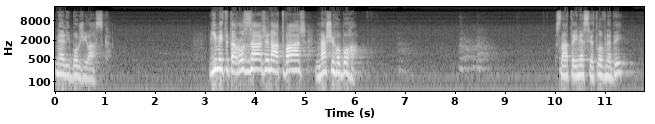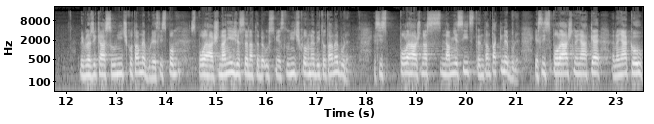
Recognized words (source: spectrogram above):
ne boží láska? Vnímejte ta rozzářená tvář našeho Boha. Znáte jiné světlo v nebi? Bible říká, sluníčko tam nebude. Jestli spoleháš na něj, že se na tebe usměje sluníčko v nebi, to tam nebude. Jestli spoleháš na, na měsíc, ten tam taky nebude. Jestli spoleháš na, nějaké, na nějakou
